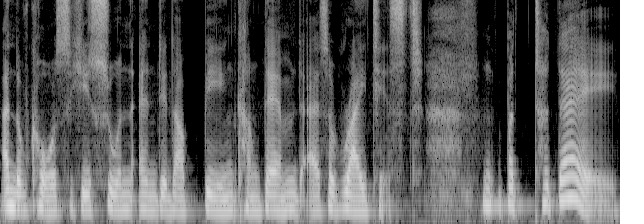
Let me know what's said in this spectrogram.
And of course, he soon ended up being condemned as a rightist. But today,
